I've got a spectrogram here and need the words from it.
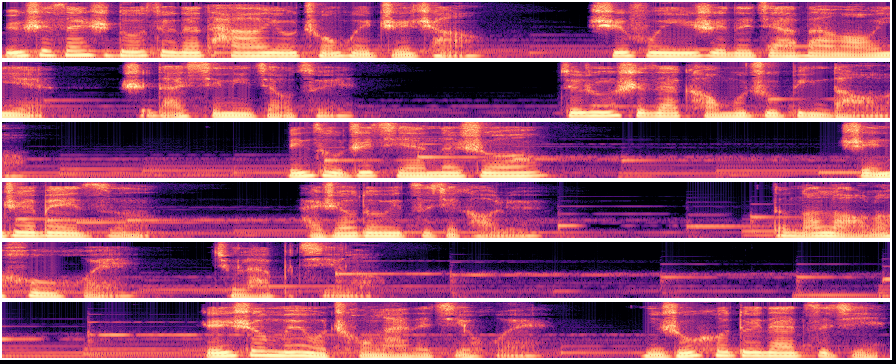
于是三十多岁的他又重回职场。日复一日的加班熬夜，使他心力交瘁，最终实在扛不住病倒了。临走之前，他说：“人这辈子，还是要多为自己考虑，等到老了后悔就来不及了。人生没有重来的机会，你如何对待自己，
